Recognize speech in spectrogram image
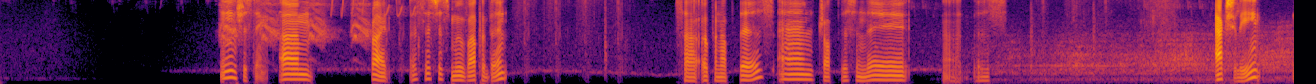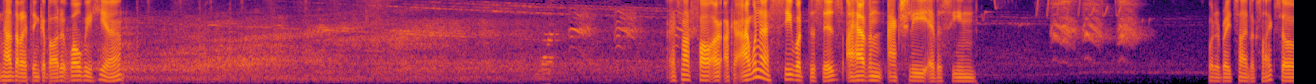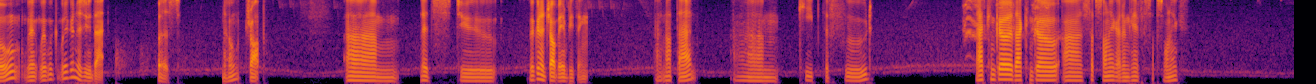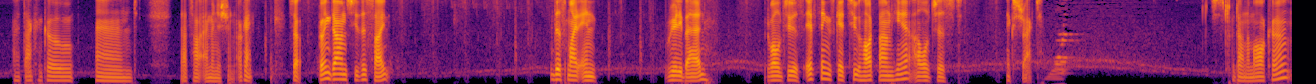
Interesting. Um, right. Let's, let's just move up a bit. So open up this and drop this in there. Uh, this. Actually, now that I think about it, while we're here... It's not far... Okay, I want to see what this is. I haven't actually ever seen what a raid side looks like, so we're, we're, we're going to do that first. No, drop. Um, let's do... We're going to drop everything. Uh, not that. Um, keep the food. That can go, that can go. Uh, subsonic, I don't care for subsonic. Uh, that can go, and that's our ammunition. Okay, so going down to this side. This might end really bad. But what I'll do is, if things get too hotbound here, I'll just extract. Just put down a marker.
